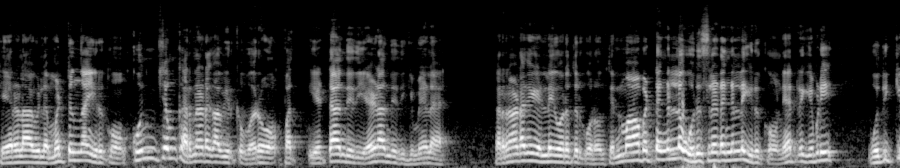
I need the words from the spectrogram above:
கேரளாவில் மட்டும்தான் இருக்கும். கொஞ்சம் கர்நாடகாவிற்கு வரும். பத் எட்டாம் தேதி ஏழாம் தேதிக்கு மேலே கர்நாடக எல்லை ஓரத்திற்கு வரும். தென் மாவட்டங்களில் ஒரு சில இடங்களில் இருக்கும். நேற்றைக்கு எப்படி ஒதுக்கி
